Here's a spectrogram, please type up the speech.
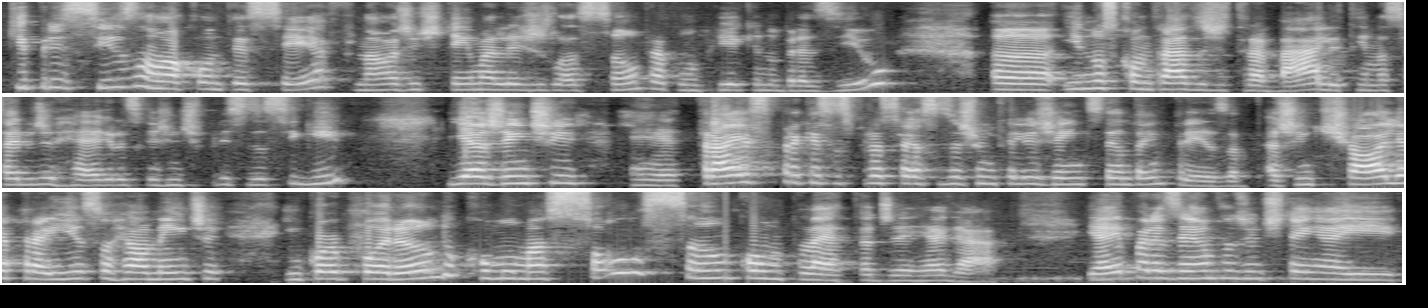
que precisam acontecer, afinal a gente tem uma legislação para cumprir aqui no Brasil uh, e nos contratos de trabalho tem uma série de regras que a gente precisa seguir e a gente é, traz para que esses processos sejam inteligentes dentro da empresa. A gente olha para isso realmente incorporando como uma solução completa de RH. E aí, por exemplo, a gente tem aí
